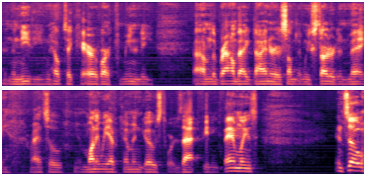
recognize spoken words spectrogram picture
and the needy. We help take care of our community. Um, the Brown Bag Diner is something we started in May, right? So you know, money we have come in goes towards that, feeding families. And so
